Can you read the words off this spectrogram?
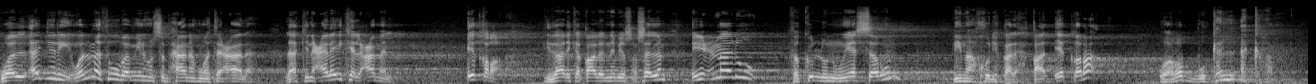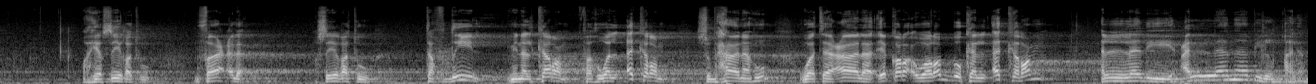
والأجر والمثوبة منه سبحانه وتعالى. لكن عليك العمل. اقرأ. لذلك قال النبي صلى الله عليه وسلم اعملوا فكل ميسر لما خلق له. قال اقرأ وربك الأكرم. وهي صيغة مفاعلة وصيغة تفضيل من الكرم فهو الأكرم. سبحانه وتعالى اقرأ وربك الأكرم الذي علم بالقلم.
